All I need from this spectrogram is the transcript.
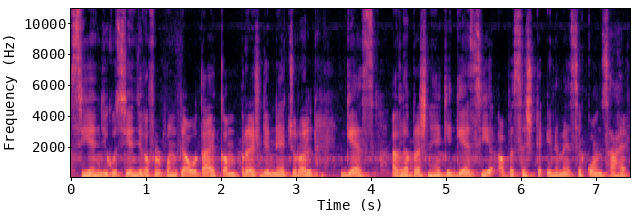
सीएनजी को। सीएनजी का फुल फॉर्म क्या होता है? कंप्रेस्ड नेचुरल गैस अगला प्रश्न है कि गैसीय अपशिष्ट इनमें से कौन सा है?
